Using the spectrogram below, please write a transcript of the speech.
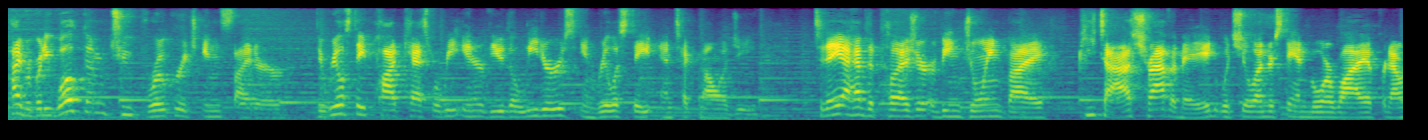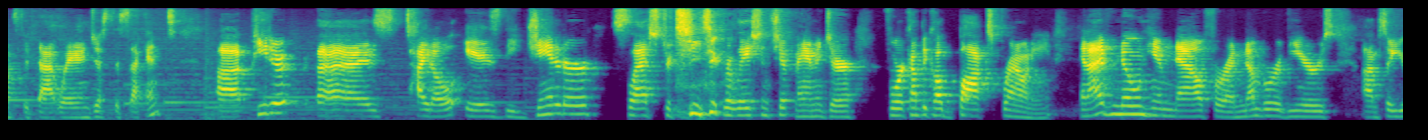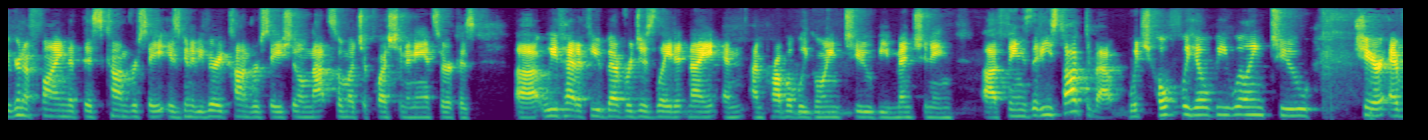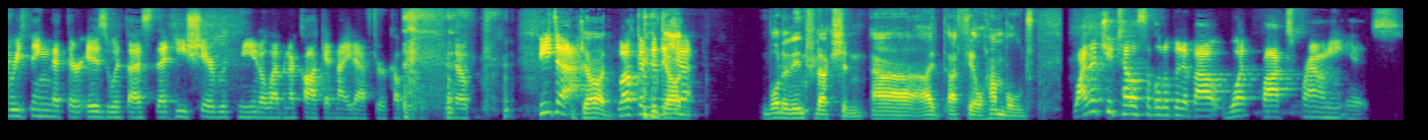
Hi, everybody. Welcome to Brokerage Insider, the real estate podcast where we interview the leaders in real estate and technology. Today, I have the pleasure of being joined by Peter Travamaid, which you'll understand more why I pronounced it that way in just a second. Uh, Peter's title is the janitor slash strategic relationship manager for a company called Box Brownie. And I've known him now for a number of years. Um, so you're going to find that this conversation is going to be very conversational, not so much a question and answer, because uh, we've had a few beverages late at night, and I'm probably going to be mentioning uh, things that he's talked about, which hopefully he'll be willing to share everything that there is with us that he shared with me at 11 o'clock at night after a couple of weeks. So, Peter, God, welcome to the God. show. What an introduction. Uh, I, I feel humbled. Why don't you tell us a little bit about what Box Brownie is?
